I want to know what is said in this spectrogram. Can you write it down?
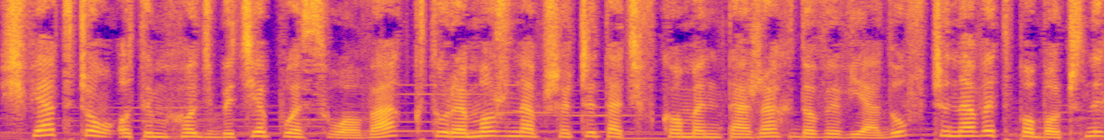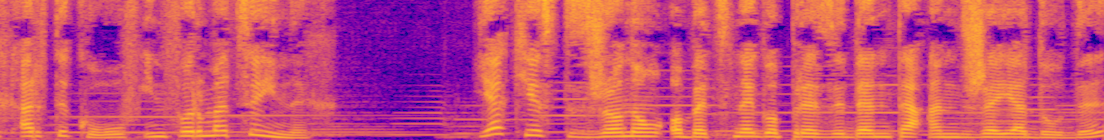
Świadczą o tym choćby ciepłe słowa, które można przeczytać w komentarzach do wywiadów czy nawet pobocznych artykułów informacyjnych. Jak jest z żoną obecnego prezydenta Andrzeja Dudy?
